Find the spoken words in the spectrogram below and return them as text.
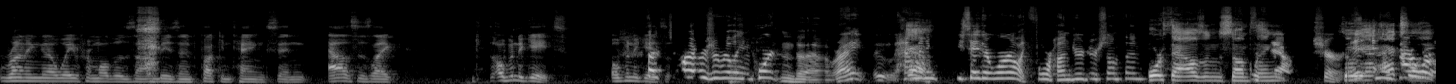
running away from all those zombies and fucking tanks, and Alice is like, "Open the gates, open the But gates." survivors are really important though, right? How Yeah. many did you say there were? Like 400 or something? Four thousand something. Yeah, sure. So, In- yeah, in the actually- world,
